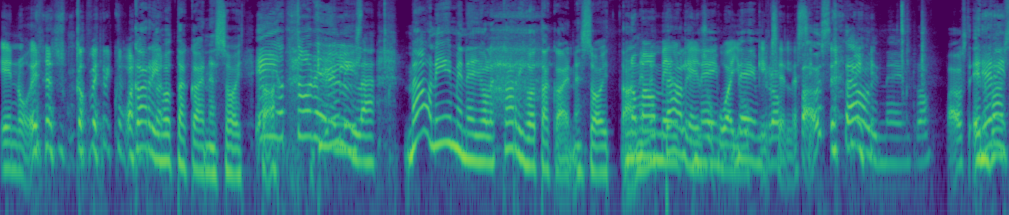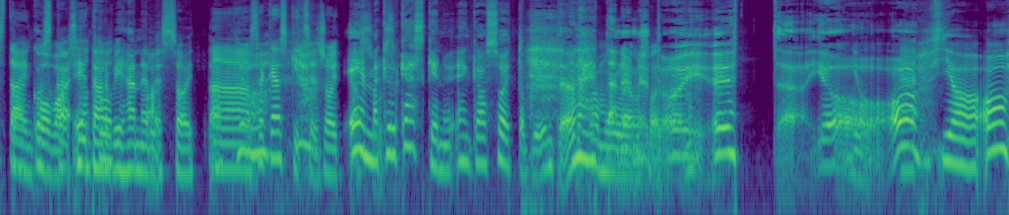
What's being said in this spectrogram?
en ole enää sun kaveri. kun Kari. Hotakainen soittaa. Ei ole todellista. Kyllä. Mä oon ihminen, jolle Kari Hotakainen soittaa. No mä niin oon nyt tää melkein oli sukua siis. Tää oli name droppaus. En vastaa, kova, koska se ei tarvi totta. hänelle soittaa. Ää, Joo. sä käskit sen soittaa En mä sulle. kyllä käskenyt, enkä ole soittopyyntöä mulle lähettänyt on. Oi, että, joo, Joo. joo, joo.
